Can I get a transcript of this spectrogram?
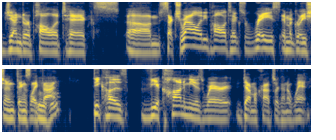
gender politics, um, sexuality politics, race, immigration, things like mm-hmm. that because the economy is where Democrats are going to win.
